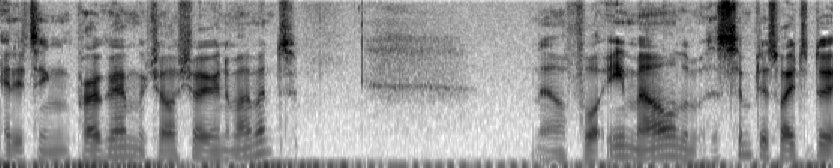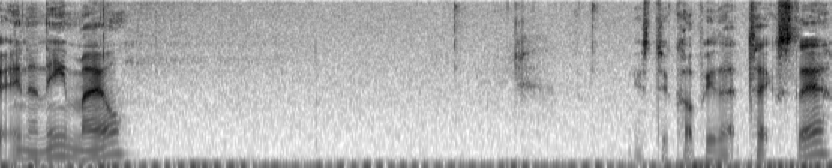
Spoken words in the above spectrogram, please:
editing program which I'll show you in a moment. Now for email, the simplest way to do it in an email is to copy that text there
